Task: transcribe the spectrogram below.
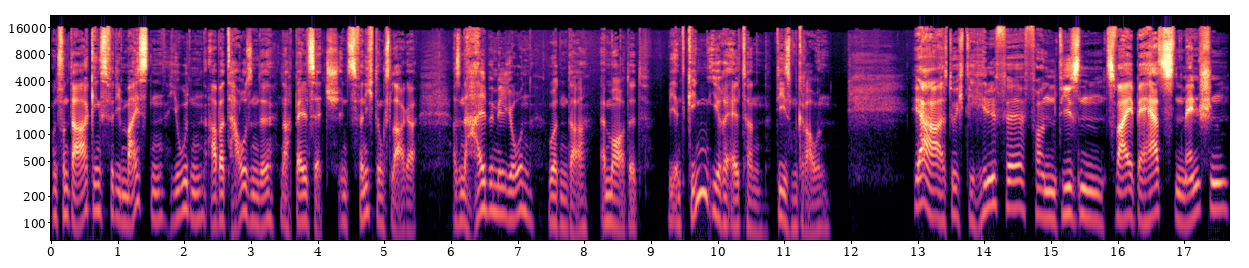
Und von da ging es für die meisten Juden, aber Tausende, nach Belzec, ins Vernichtungslager. Also eine halbe Million wurden da ermordet. Wie entgingen ihre Eltern diesem Grauen? Ja, durch die Hilfe von diesen zwei beherzten Menschen,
